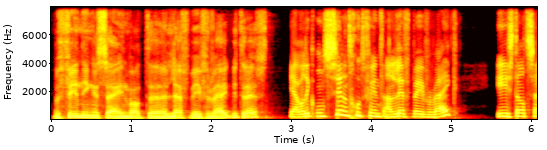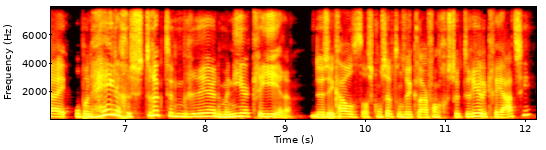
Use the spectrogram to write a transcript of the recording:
bevindingen zijn wat uh, Lef Beverwijk betreft? Ja, wat ik ontzettend goed vind aan Lef Beverwijk is dat zij op een hele gestructureerde manier creëren. Dus ik hou het als conceptontwikkelaar van gestructureerde creatie.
